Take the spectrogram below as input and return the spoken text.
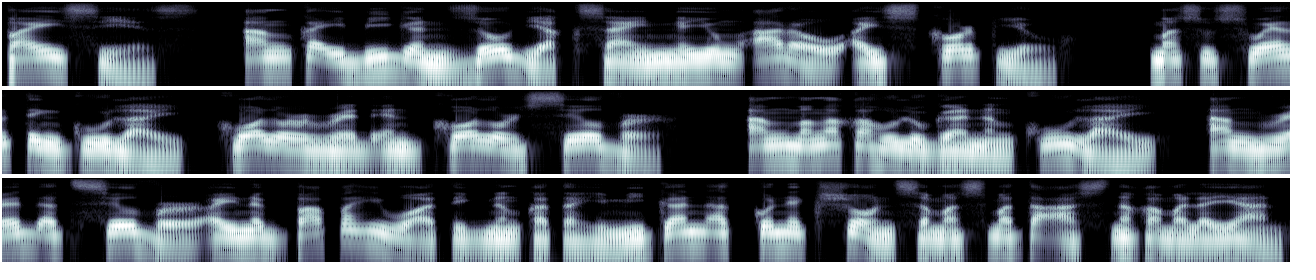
Pisces ang kaibigan zodiac sign ngayong araw ay Scorpio. Masuswerteng kulay, color red and color silver. Ang mga kahulugan ng kulay, ang red at silver ay nagpapahiwatig ng katahimikan at koneksyon sa mas mataas na kamalayan.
